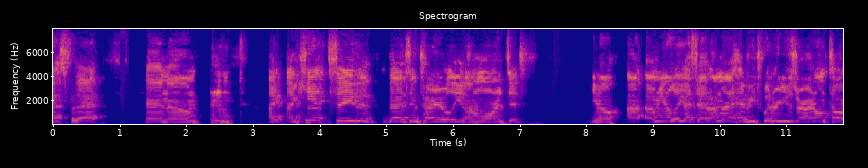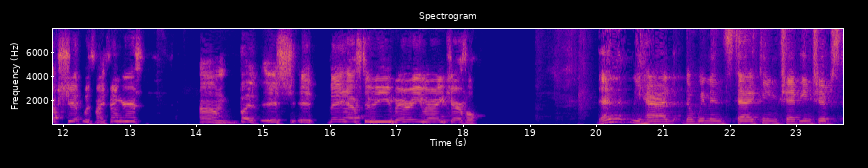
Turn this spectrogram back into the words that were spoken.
ass for that, and um, I I can't say that that's entirely unwarranted. You know, I, I mean, like I said, I'm not a heavy Twitter user. I don't talk shit with my fingers. Um, but it's it they have to be very very careful. Then we had the women's tag team championships.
